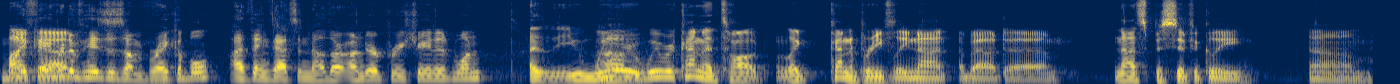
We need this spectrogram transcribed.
My Like, favorite uh, of his is Unbreakable. I think that's another underappreciated one. Uh, we were we were kind of talk like kind of briefly, not about uh, not specifically um,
